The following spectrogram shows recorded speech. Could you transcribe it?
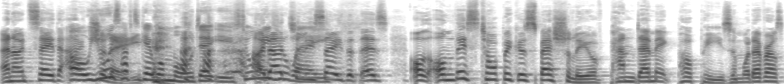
and I'd say that Oh, you always have to go one more, don't you? Always I'd actually way. say that there's on, on this topic especially of pandemic puppies and whatever else.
